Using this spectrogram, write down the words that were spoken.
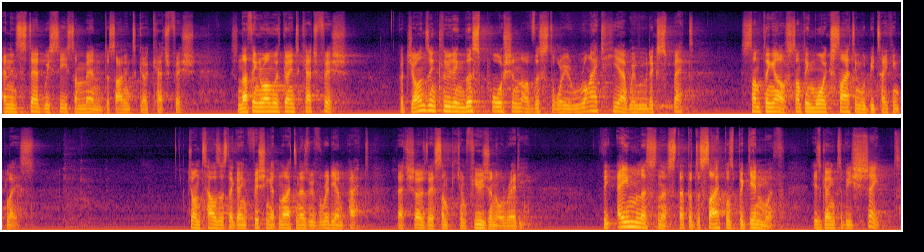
and instead we see some men deciding to go catch fish. There's nothing wrong with going to catch fish. But John's including this portion of the story right here where we would expect something else, something more exciting would be taking place. John tells us they're going fishing at night, and as we've already unpacked, that shows there's some confusion already. The aimlessness that the disciples begin with is going to be shaped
